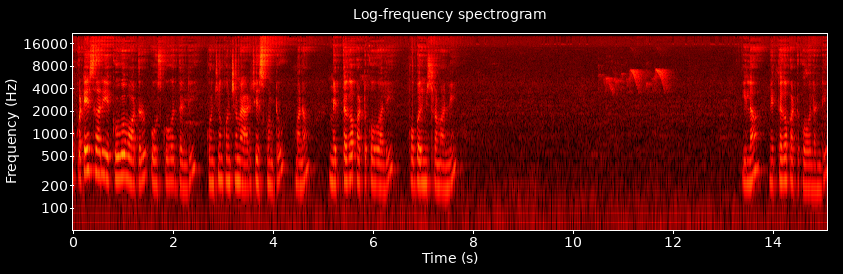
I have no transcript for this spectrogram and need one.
ఒకటేసారి ఎక్కువగా వాటర్ పోసుకోవద్దండి. కొంచెం కొంచెం యాడ్ చేసుకుంటూ మనం మెత్తగా పట్టుకోవాలి కొబ్బరి మిశ్రమాన్ని. ఇలా మెత్తగా పట్టుకోవాలండి.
